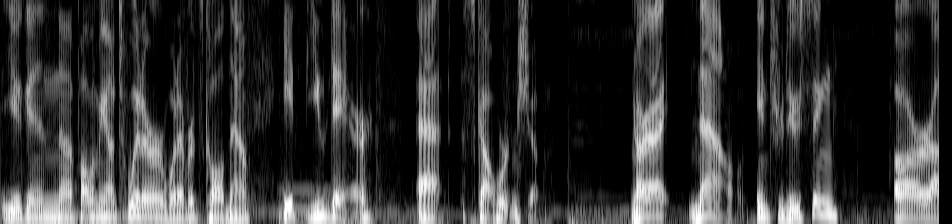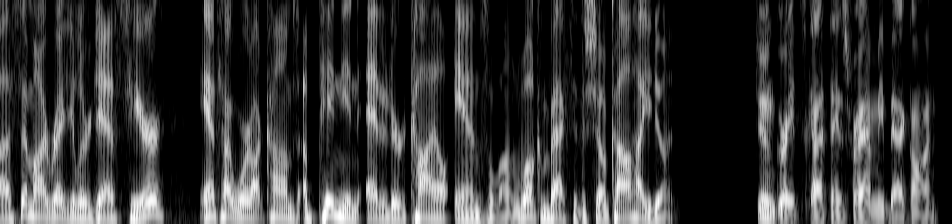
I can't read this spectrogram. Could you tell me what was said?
you can uh, follow me on Twitter or whatever it's called now, if you dare, at Scott Horton Show. All right, now introducing our uh, semi regular guest here, antiwar.com's opinion editor, Kyle Anzalone. Welcome back to the show. Kyle, how you doing? Doing great, Scott. Thanks for having me back on.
